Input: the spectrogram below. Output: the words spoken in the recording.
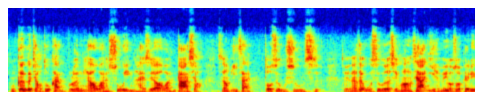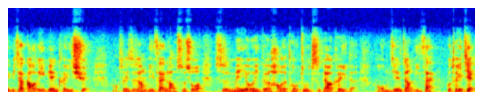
从各个角度看，不论你要玩输赢还是要玩大小，这场比赛都是五十五十。对，那在五十五的情况下，也没有说赔率比较高的一边可以选。哦，所以这场比赛老实说是没有一个好的投注指标可以的。我们今天这场比赛不推荐，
